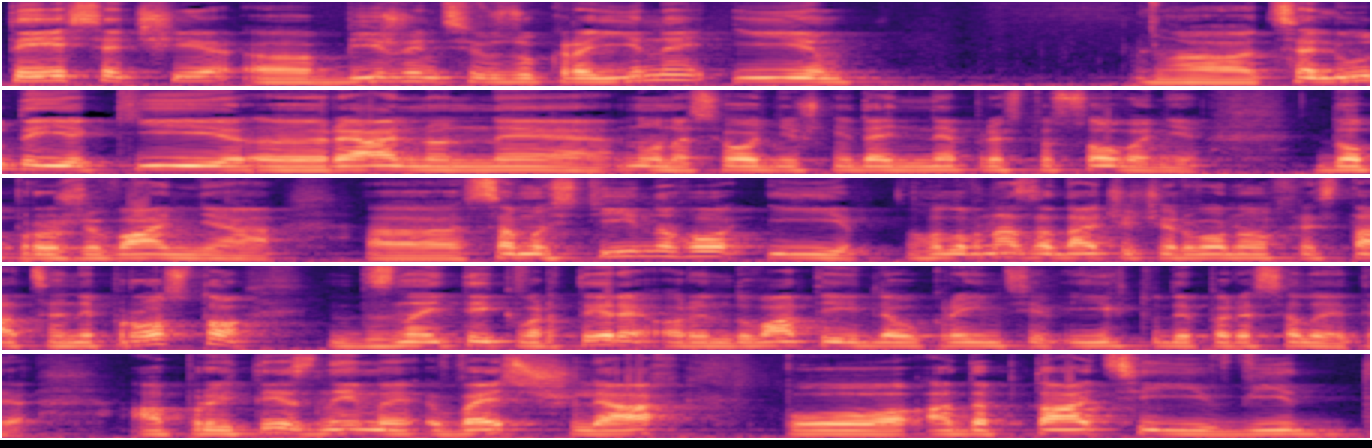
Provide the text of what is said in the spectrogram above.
тисячі е, біженців з України, і е, це люди, які е, реально не ну, на сьогоднішній день не пристосовані до проживання самостійного. І головна задача Червоного Христа це не просто знайти квартири, орендувати їх для українців і їх туди переселити, а пройти з ними весь шлях по адаптації від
